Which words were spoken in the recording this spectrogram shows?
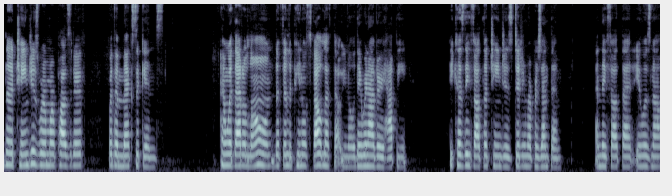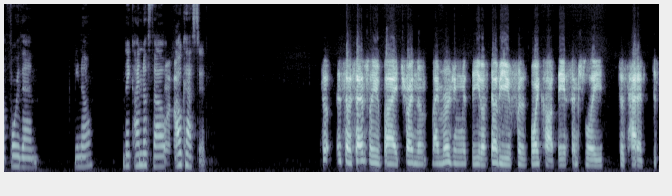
the changes were more positive for the Mexicans. And with that alone, the Filipinos felt left out. You know, they were not very happy because they felt the changes didn't represent them and they felt that it was not for them, you know? They kind of felt uh-huh. outcasted. So, so essentially, by trying to by merging with the UFW for the boycott, they essentially just had it just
